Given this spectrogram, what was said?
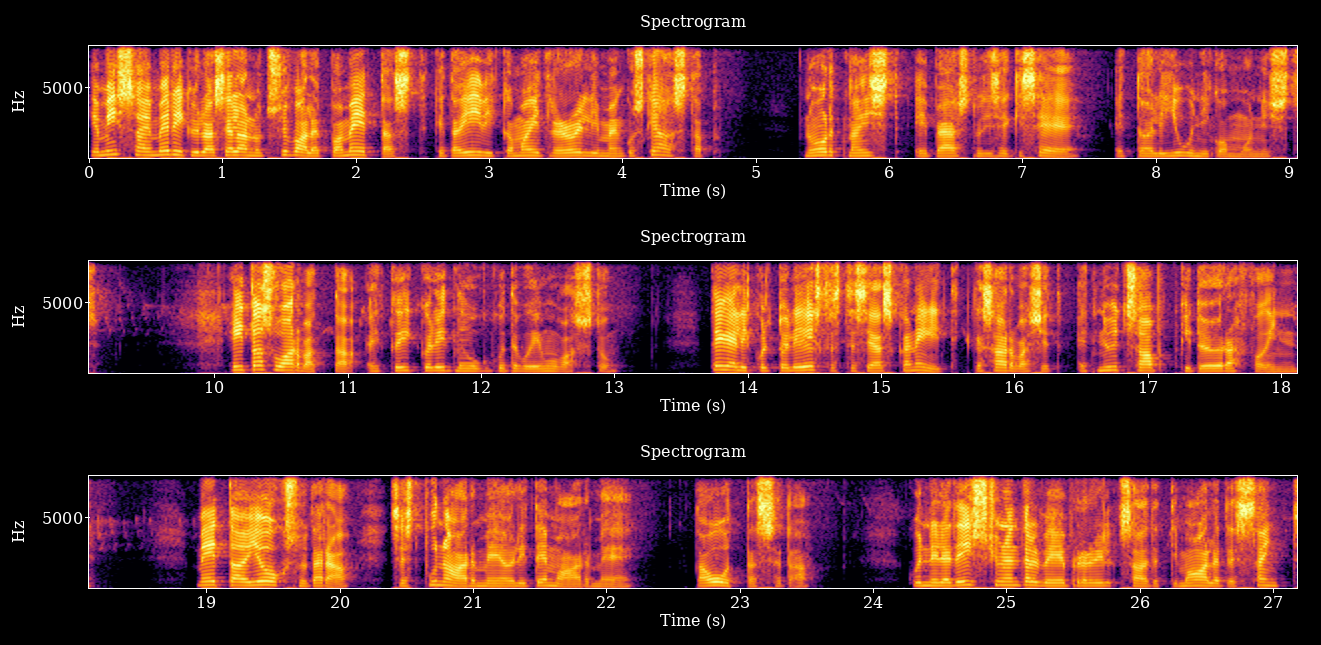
ja mis sai Merikülas elanud süvalepa Meetast, keda Iivika Maidre rollimängus kehastab? noort naist ei päästnud isegi see, et ta oli juunikommunist. ei tasu arvata, et kõik olid Nõukogude võimu vastu tegelikult oli eestlaste seas ka neid, kes arvasid, et nüüd saabubki töörahva õnn. Meeta ei jooksnud ära, sest Punaarmee oli tema armee. ta ootas seda. Kui neljateistkümnendal veebruaril saadeti maale dessant,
